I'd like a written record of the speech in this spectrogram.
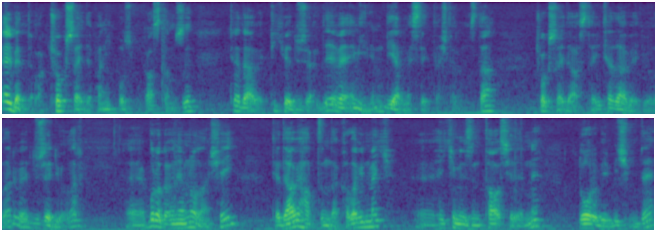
elbette var. Çok sayıda panik bozukluk hastamızı tedavi ettik ve düzeldi ve eminim diğer meslektaşlarımız da çok sayıda hastayı tedavi ediyorlar ve düzeliyorlar. Ee, Burada önemli olan şey tedavi hattında kalabilmek, e, hekiminizin tavsiyelerini doğru bir biçimde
